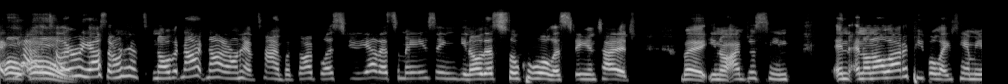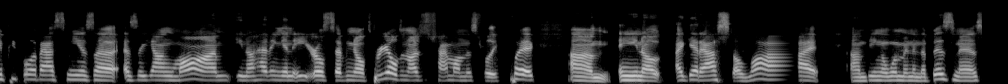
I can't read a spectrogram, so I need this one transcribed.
Oh, oh, yeah, oh. tell everybody else I don't have to, no, but not not I don't have time. But God bless you. Yeah, that's amazing. You know, that's so cool. Let's stay in touch. But you know, I've just seen and and on a lot of people like Tammy, people have asked me as a as a young mom, you know, having an eight year old, seven year old, three year old, and I'll just chime on this really quick. Um, and you know, I get asked a lot. Um, being a woman in the business,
